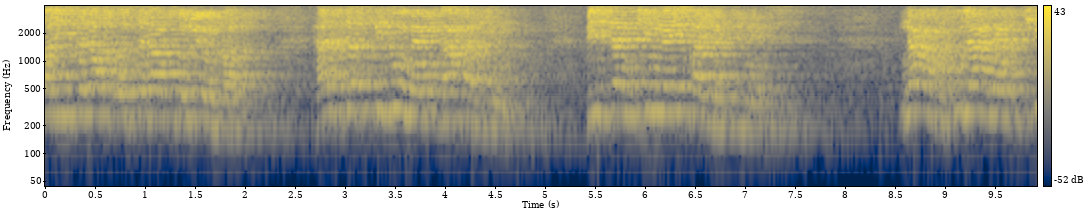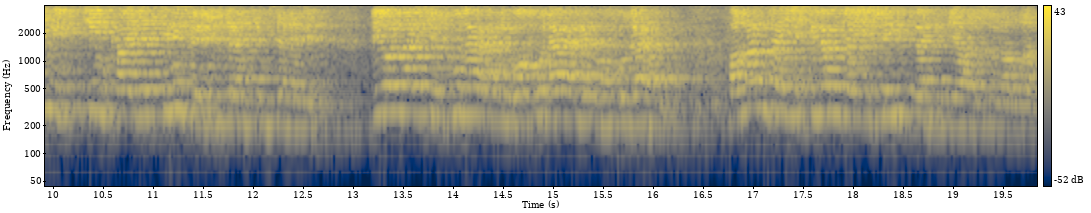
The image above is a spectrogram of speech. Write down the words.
Sonunda Aleyhisselatü Vesselam soruyorlar. Hel tefkidûne min ahadin. Bizden kimleri kaybettiniz? Naam fulanen kim, kim kaybettiniz mi bizden kimseleri? Diyorlar ki fulanen ve fulanen ve fulan. Falancayı filancayı şehit verdik ya Resulallah.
